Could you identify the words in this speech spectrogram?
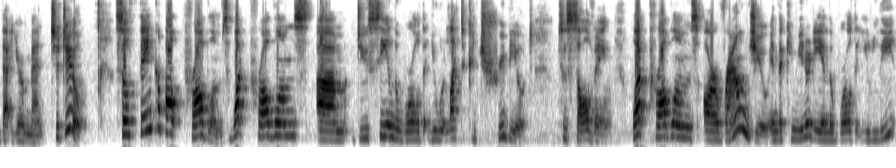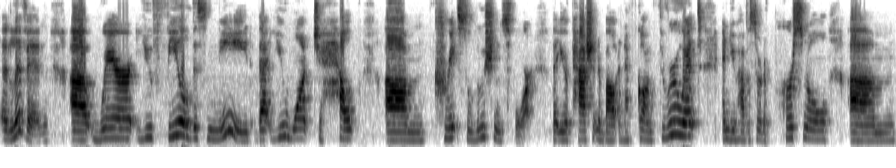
that you're meant to do. So think about problems. What problems um, do you see in the world that you would like to contribute to solving? What problems are around you in the community, in the world that you uh, live in, uh, where you feel this need that you want to help um, create solutions for that you're passionate about and have gone through it and you have a sort of personal um,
